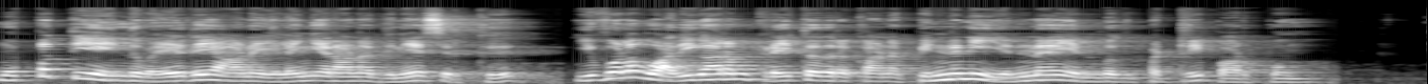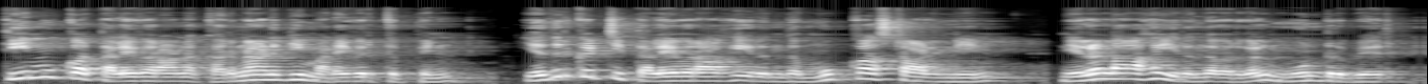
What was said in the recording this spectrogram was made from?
முப்பத்தி ஐந்து வயதே ஆன இளைஞரான தினேஷிற்கு இவ்வளவு அதிகாரம் கிடைத்ததற்கான பின்னணி என்ன என்பது பற்றி பார்ப்போம். திமுக தலைவரான கருணாநிதி மறைவிற்கு பின் எதிர்க்கட்சி தலைவராக இருந்த மு க ஸ்டாலினின் நிழலாக இருந்தவர்கள் மூன்று பேர்.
